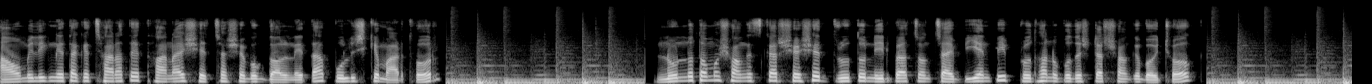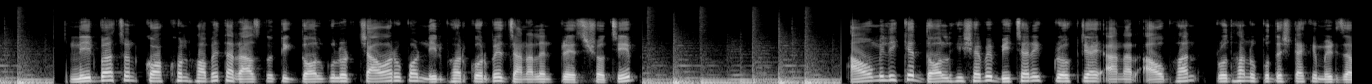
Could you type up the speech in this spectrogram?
আওয়ামী লীগ নেতাকে ছাড়াতে থানায় স্বেচ্ছাসেবক দল নেতা পুলিশকে মারধর। ন্যূনতম সংস্কার শেষে দ্রুত নির্বাচন চায় বিএনপি প্রধান উপদেষ্টার সঙ্গে বৈঠক। নির্বাচন কখন হবে তা রাজনৈতিক দলগুলোর চাওয়ার উপর নির্ভর করবে, জানালেন প্রেস সচিব। আওয়ামী লীগকে দল হিসেবে বিচারিক প্রক্রিয়ায় আনার আহ্বান, প্রধান উপদেষ্টাকে মির্জা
